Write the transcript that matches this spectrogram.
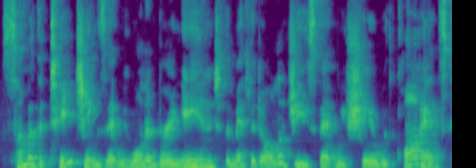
some of the teachings that we want to bring into the methodologies that we share with clients.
